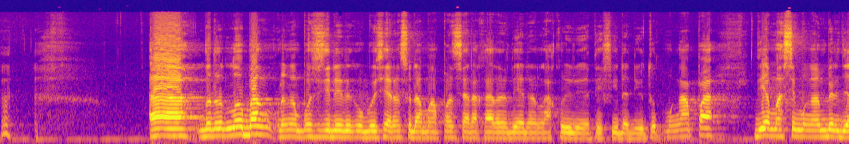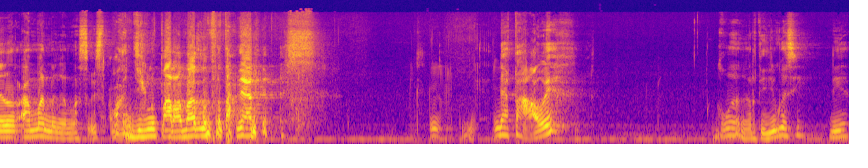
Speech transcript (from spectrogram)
Eh, menurut lo bang, dengan posisi diri Kobusier yang sudah mapan secara karir dia dan laku di dunia TV dan YouTube, mengapa dia masih mengambil jalur aman dengan masuk Islam? Anjing lu parah banget lu pertanyaannya. Nggak tahu ya. Gue nggak ngerti juga sih dia.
